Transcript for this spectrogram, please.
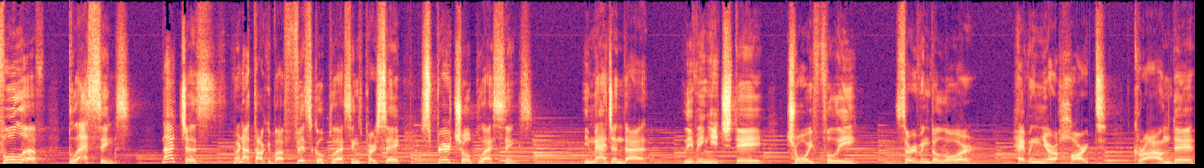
full of blessings. Not just, we're not talking about physical blessings per se, spiritual blessings. Imagine that, living each day joyfully, serving the Lord, having your heart grounded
